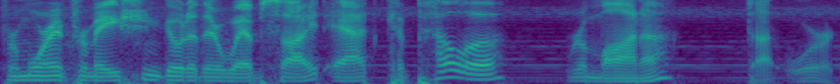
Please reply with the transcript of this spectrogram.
For more information, go to their website at cappellaromana.org.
